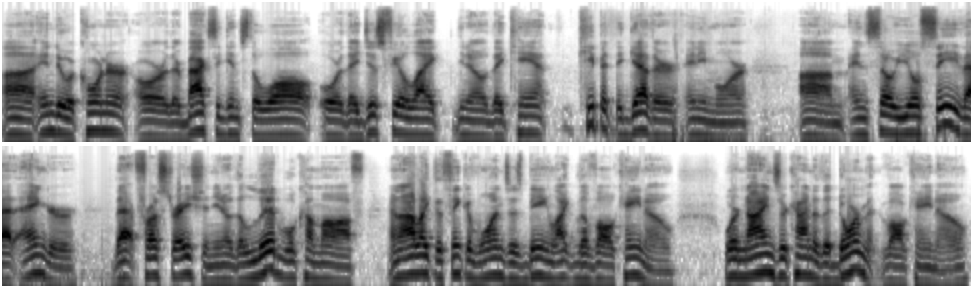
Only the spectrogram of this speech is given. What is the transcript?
uh, into a corner, or their backs against the wall, or they just feel like you know they can't keep it together anymore, um, and so you'll see that anger, that frustration. You know, the lid will come off, and I like to think of ones as being like the volcano, where nines are kind of the dormant volcano.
